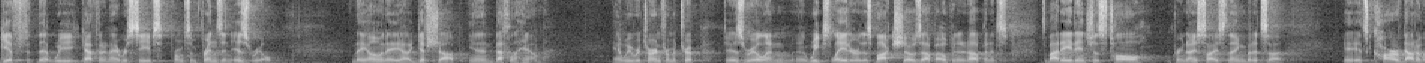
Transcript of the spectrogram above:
gift that we, Catherine and I, received from some friends in Israel. They own a, uh, gift shop in Bethlehem. And we returned from a trip to Israel, and uh, weeks later, this box shows up. I open it up, and it's, it's about eight inches tall, pretty nice size thing, but it's, a, it's carved out of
